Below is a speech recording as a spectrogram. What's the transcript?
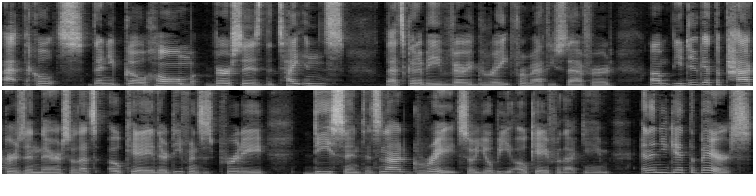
at the Colts, then you go home versus the Titans. That's going to be very great for Matthew Stafford. Um, you do get the Packers in there, so that's okay. Their defense is pretty decent. It's not great, so you'll be okay for that game. And then you get the Bears.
